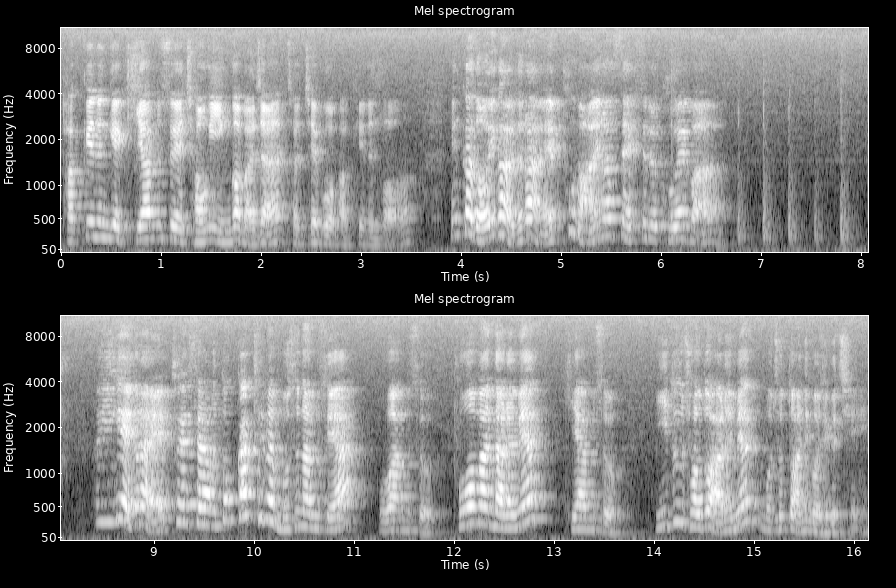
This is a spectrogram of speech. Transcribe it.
바뀌는 게 기함수의 정의인 거 맞아? 전체 부호 바뀌는 거. 그러니까 너희가 얘들아 f-x를 구해봐. 그 이게 얘들아 fx랑 똑같으면 무슨 함수야? 우함수. 부호만 다르면 기함수. 이도 저도 않으면 뭐 저도 아닌 거지, 그치?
